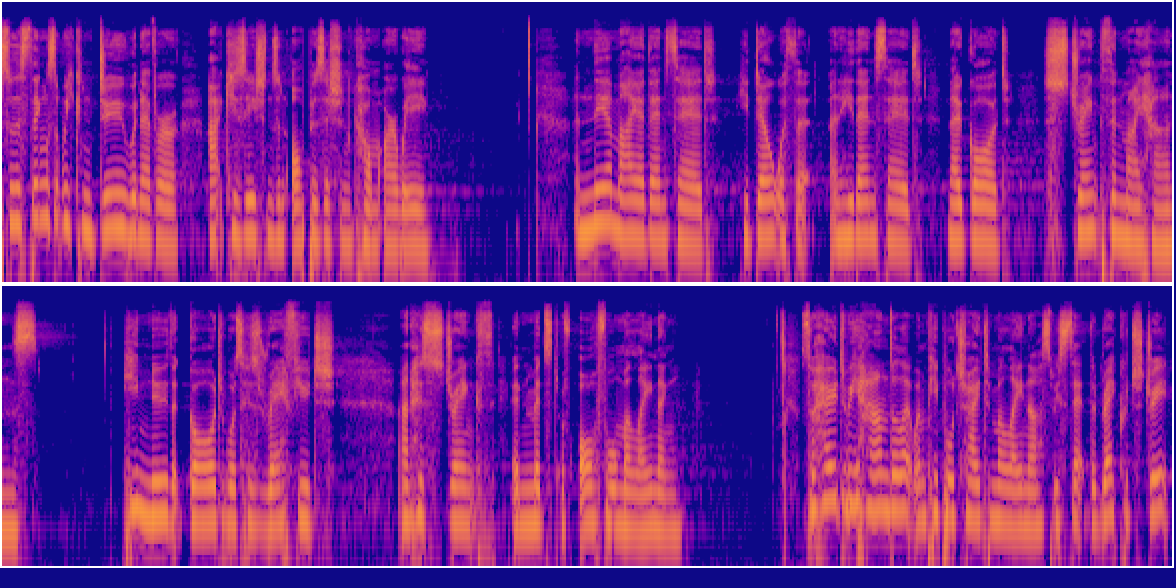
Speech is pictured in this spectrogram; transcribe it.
And so there's things that we can do whenever accusations and opposition come our way. And Nehemiah then said, he dealt with it, and he then said, Now, God, strengthen my hands. He knew that God was his refuge and his strength in midst of awful maligning. So, how do we handle it when people try to malign us? We set the record straight.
